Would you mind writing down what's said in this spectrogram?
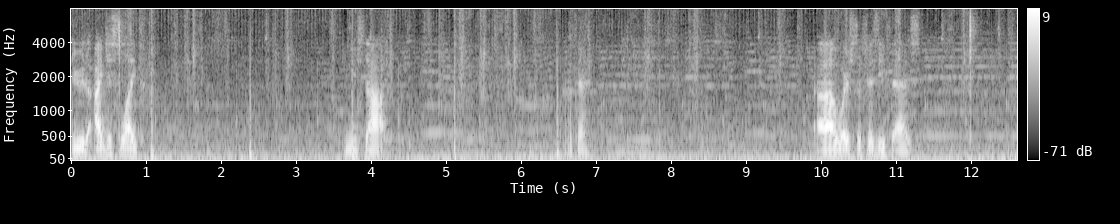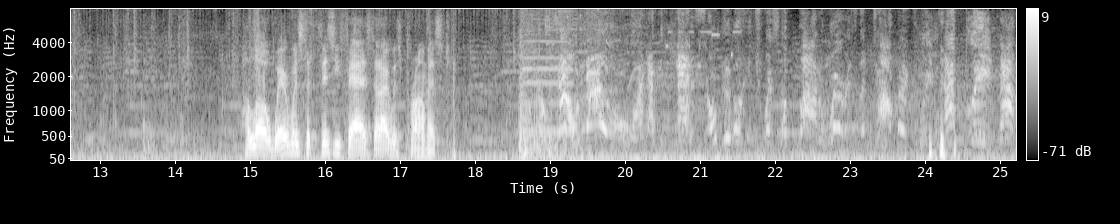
Dude, I just like... Can you stop? Okay. Uh, where's the fizzy faz? Hello, where was the fizzy faz that I was promised? No, no, no! A mess! Oh, it was the bottom. Where is the top? not clean up.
